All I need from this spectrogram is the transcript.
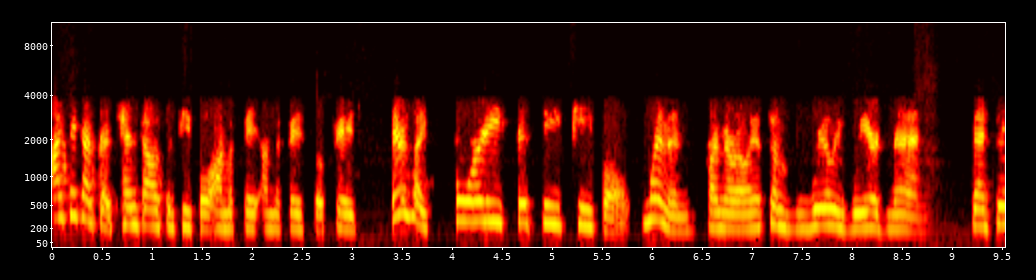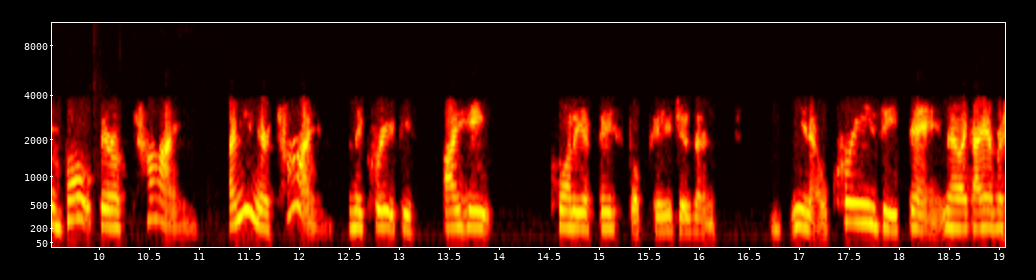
I think I've got ten thousand people on the fa- on the Facebook page. There's like 40, 50 people, women primarily, and some really weird men that devote their time. I mean, their time, and they create these. I hate Claudia Facebook pages and you know crazy thing. They're like, I have a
